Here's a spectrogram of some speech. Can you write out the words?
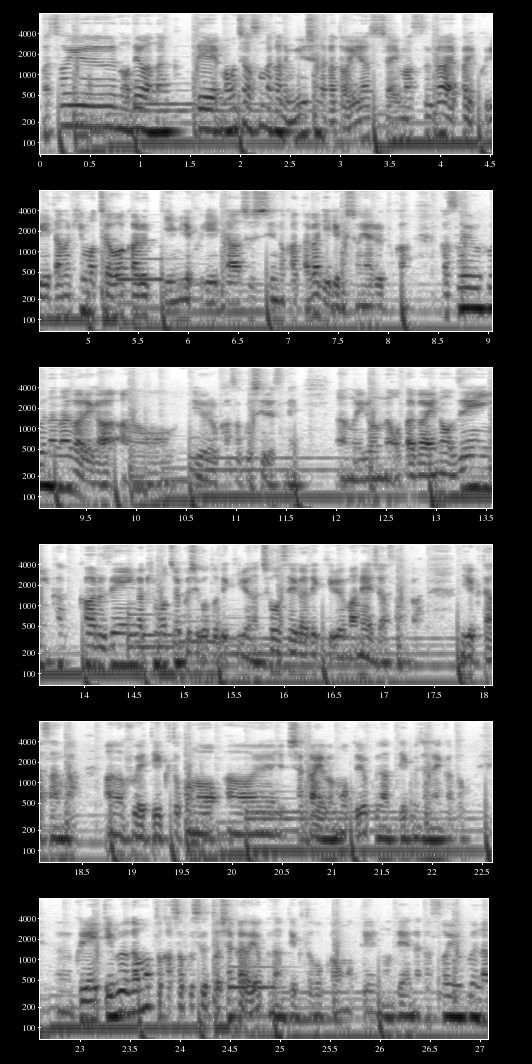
まあ、そういうのではなくて、まあ、もちろんその中でも優秀な方はいらっしゃいますが、やっぱりクリエイターの気持ちはわかるっていう意味で、クリエイター出身の方がディレクションやるとか、そういう風な流れが、あの、いろいろ加速してですね、あの、いろんなお互いの全員、関わる全員が気持ちよく仕事できるような調整ができるマネージャーさんが、ディレクターさんが、あの、増えていくと、この、あの社会はもっと良くなっていくんじゃないかと。クリエイティブがもっと加速すると社会は良くなっていくと僕は思っているので、なんかそういう風な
